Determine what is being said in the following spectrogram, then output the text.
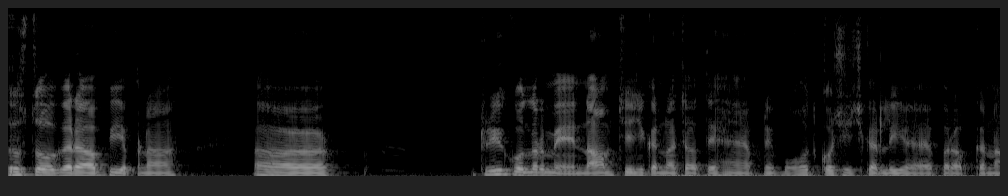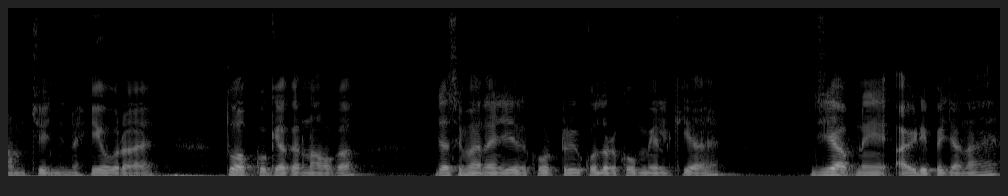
दोस्तों, अगर आप भी अपना ट्री कॉलर में नाम चेंज करना चाहते हैं, आपने बहुत कोशिश कर ली है, पर आपका नाम चेंज नहीं हो रहा है तो आपको क्या करना होगा? जैसे मैंने ये देखो ट्री कॉलर को मेल किया है, जी, आपने आईडी पे जाना है,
